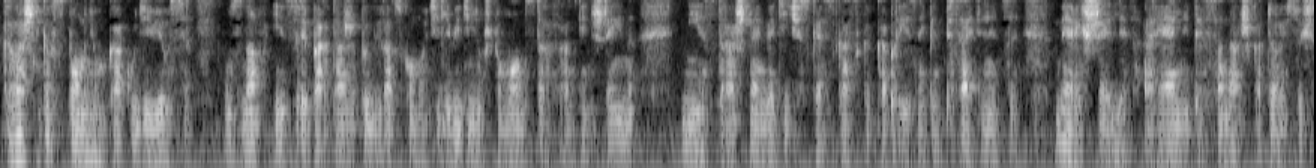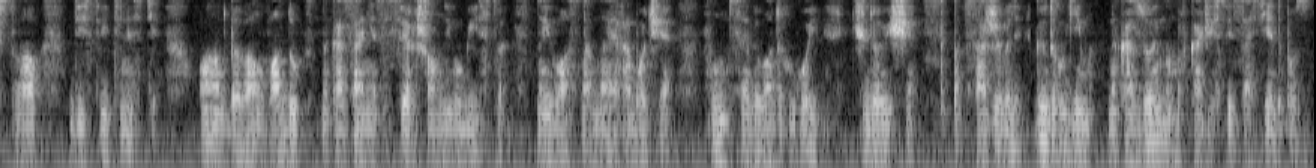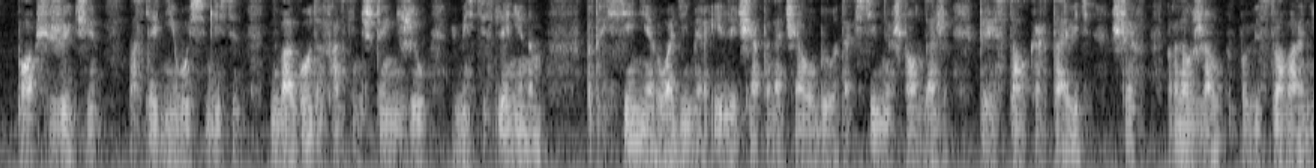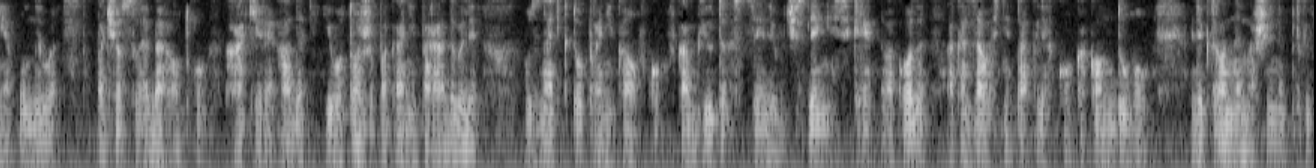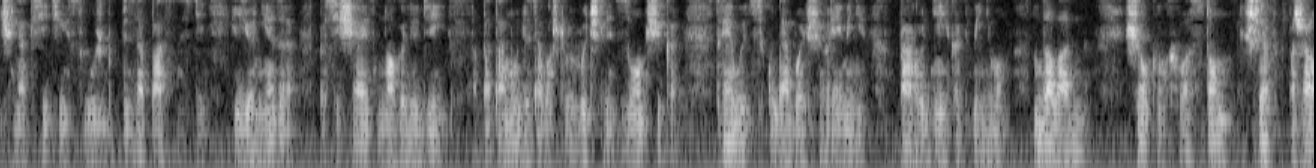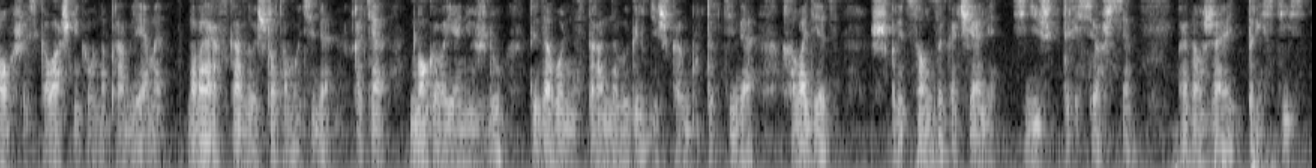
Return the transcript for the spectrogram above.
Калашников вспомнил, как удивился, узнав из репортажа по городскому телевидению, что монстр Франкенштейна не страшная готическая сказка капризной писательницы Мэри Шелли, а реальный персонаж, который существовал в действительности. Он отбывал в аду наказание за совершенные убийства, но его основная рабочая функция была другой. Чудовище подсаживали к другим наказуемым в качестве соседа общежитию. Последние 82 года Франкенштейн жил вместе с Лениным. Потрясение Владимира Ильича поначалу было так сильно, что он даже перестал картавить. Шеф продолжал повествование уныло, почесывая бородку. Хакеры ада его тоже пока не порадовали. Узнать, кто проникал в, в компьютер с целью вычисления секретного кода, оказалось не так легко, как он думал. Электронная машина подключена к сети службы безопасности. Ее недра посещает много людей, а потому для того, чтобы вычислить взломщика, требуется куда больше времени. Пару дней как минимум. Ну да ладно. Щелкнул хвостом шеф, пожаловавшись Калашникову на проблемы. «Давай рассказывай, что там у тебя. Хотя многого я не жду. Ты довольно странно выглядишь, как будто в тебя холодец шприцом закачали, сидишь и трясешься. Продолжая трястись,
